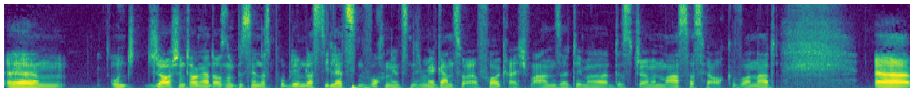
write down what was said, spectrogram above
Ähm, und Zhao Shintong hat auch so ein bisschen das Problem, dass die letzten Wochen jetzt nicht mehr ganz so erfolgreich waren, seitdem er das German Masters ja auch gewonnen hat. Äh,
